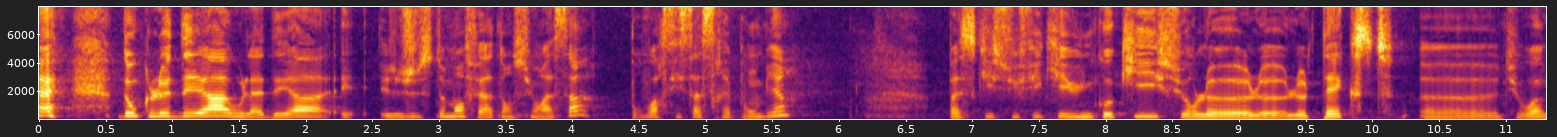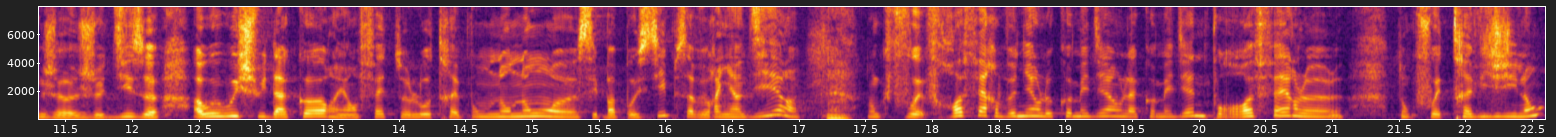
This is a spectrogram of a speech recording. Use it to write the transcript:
donc le DA ou la DA, justement, fait attention à ça pour voir si ça se répond bien. Parce qu'il suffit qu'il y ait une coquille sur le, le- le texte, euh, tu vois, que je, je dise ah oui oui je suis d'accord et en fait l'autre répond non non euh, c'est pas possible, ça veut rien dire. Donc il faut refaire venir le comédien ou la comédienne pour refaire le. Donc il faut être très vigilant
